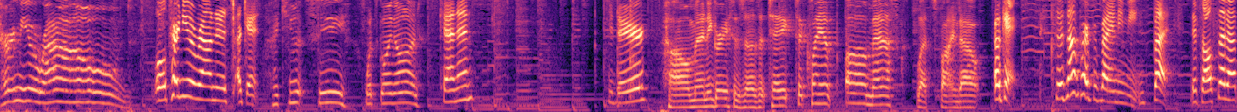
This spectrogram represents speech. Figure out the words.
Turn me around. We'll turn you around in a second. I can't see what's going on. Kennan, You there? How many graces does it take to clamp a mask? Let's find out. Okay, so it's not perfect by any means, but it's all set up,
